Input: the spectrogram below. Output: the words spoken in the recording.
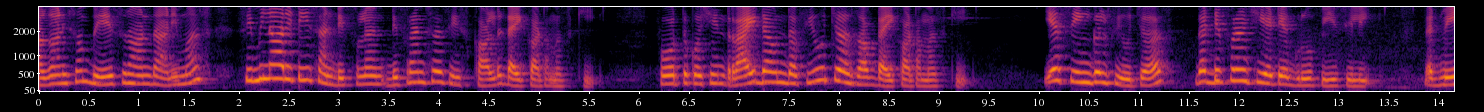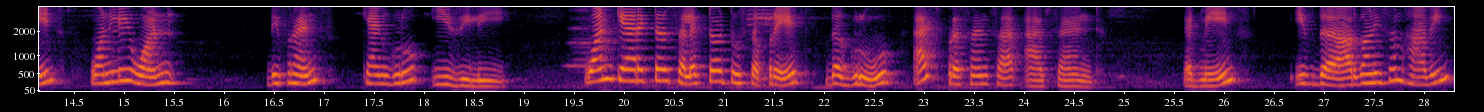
organism based on the animals similarities and different differences is called dichotomous key. Fourth question, write down the features of dichotomous key. A single features that differentiate a group easily. That means only one difference can group easily. One character selected to separate the group as presence or absent. That means if the organism having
